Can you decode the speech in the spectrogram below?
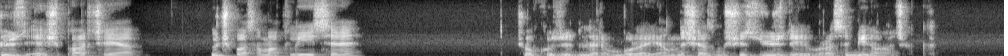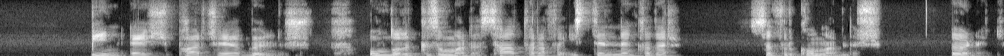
100 eş parçaya. 3 basamaklı ise çok özür dilerim burada yanlış yazmışız. 100 değil burası 1000 olacak. 1000 eş parçaya bölünür. Ondalık kısımlarda sağ tarafa istenilen kadar sıfır konulabilir. Örnek.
